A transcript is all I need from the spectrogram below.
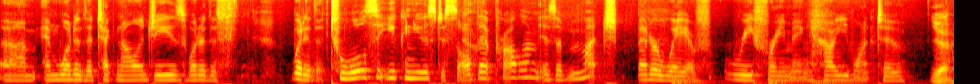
um, and what are the technologies, what are the th- what are the tools that you can use to solve that problem is a much better way of reframing how you want to Yeah.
